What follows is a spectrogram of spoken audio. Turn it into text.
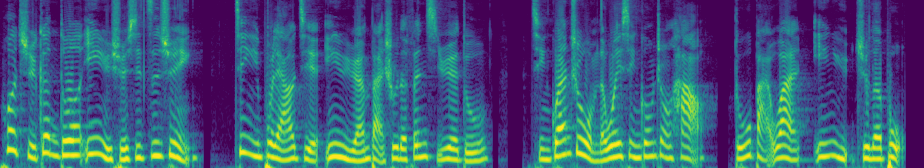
获取更多英语学习资讯，进一步了解英语原版书的分级阅读，请关注我们的微信公众号“读百万英语俱乐部”。 ”。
